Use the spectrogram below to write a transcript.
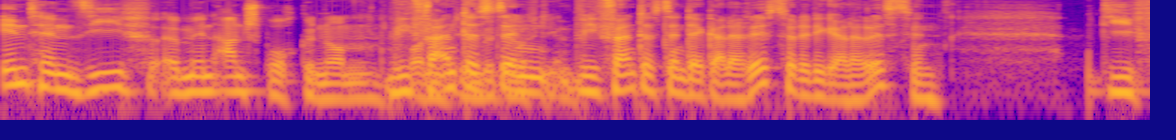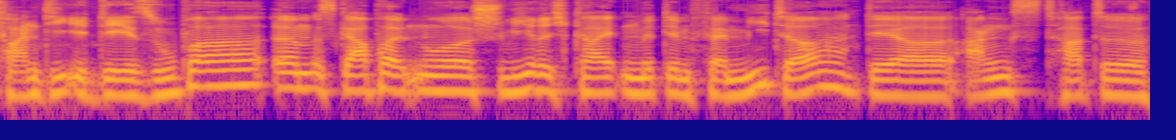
intensiv ähm, in Anspruch genommen. Wie fand, das denn, wie fand das denn der Galerist oder die Galeristin? Die fand die Idee super. Ähm, es gab halt nur Schwierigkeiten mit dem Vermieter, der Angst hatte,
